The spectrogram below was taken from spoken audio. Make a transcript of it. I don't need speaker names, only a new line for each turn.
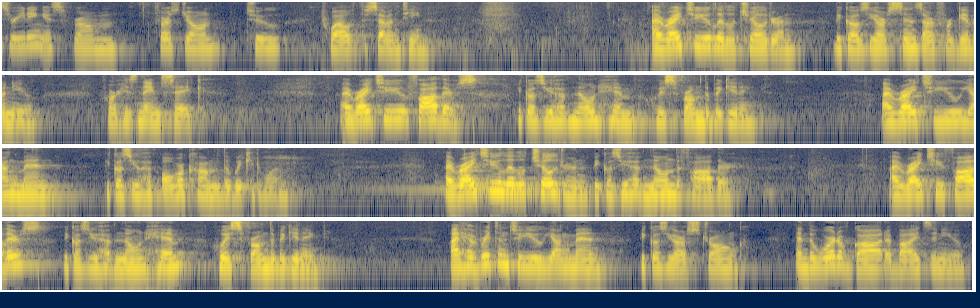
This reading is from 1 John 2 12 to 17. I write to you, little children, because your sins are forgiven you for his name's sake. I write to you, fathers, because you have known him who is from the beginning. I write to you, young men, because you have overcome the wicked one. I write to you, little children, because you have known the Father. I write to you, fathers, because you have known him who is from the beginning. I have written to you, young men, because you are strong, and the word of God abides in you,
